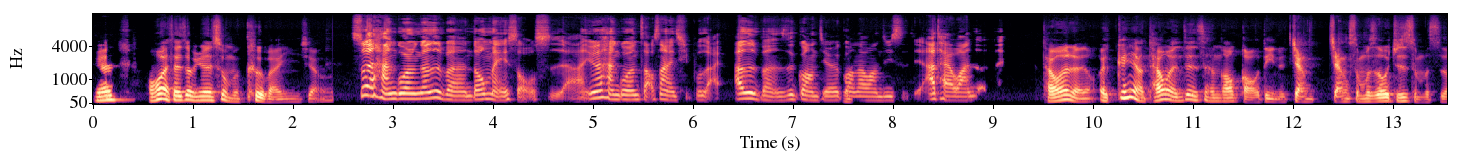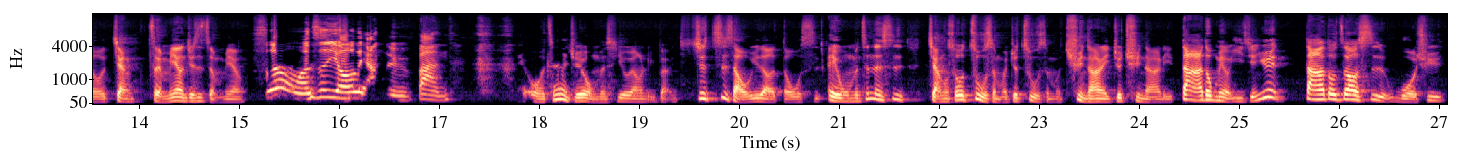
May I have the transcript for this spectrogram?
原来我后来才知道，原来是我们刻板印象。所以韩国人跟日本人都没守时啊，因为韩国人早上也起不来，啊，日本人是逛街会逛到忘记时间，啊，台湾人呢？台湾人，哎，跟你讲，台湾人真的是很好搞定的，讲讲什么时候就是什么时候，讲怎么样就是怎么样。所以我们是优良旅伴。我真的觉得我们是优良旅伴，就至少我遇到的都是，哎，我们真的是讲说住什么就住什么，去哪里就去哪里，大家都没有意见，因为。大家都知道是我去，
